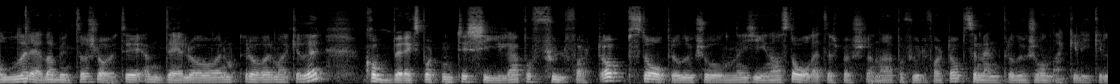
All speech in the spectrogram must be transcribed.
allerede har begynt å slå ut i en del råvaremarkeder. Kobbereksporten til Chile er på full fart opp. Stålproduksjonen i Kina, ståletterspørselen er på full fart opp. Sementproduksjonen er ikke like,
